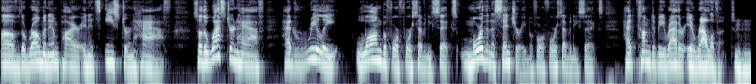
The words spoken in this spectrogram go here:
of the Roman Empire in its eastern half. So the western half had really long before 476, more than a century before 476, had come to be rather irrelevant. Mm-hmm.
